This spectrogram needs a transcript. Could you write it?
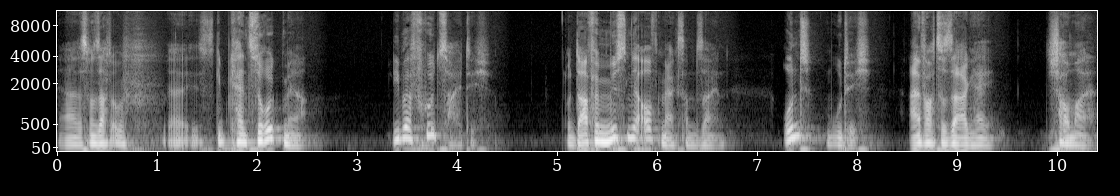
Ja, dass man sagt, oh, ja, es gibt kein Zurück mehr. Lieber frühzeitig. Und dafür müssen wir aufmerksam sein. Und mutig. Einfach zu sagen, hey, schau mal,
